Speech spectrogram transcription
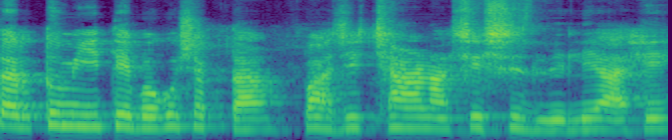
तर तुम्ही इथे बघू शकता भाजी छान अशी शिजलेली आहे.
